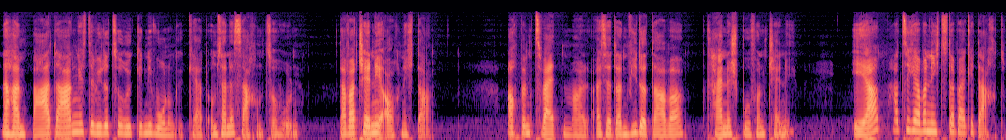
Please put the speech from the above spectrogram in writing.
Nach ein paar Tagen ist er wieder zurück in die Wohnung gekehrt, um seine Sachen zu holen. Da war Jenny auch nicht da. Auch beim zweiten Mal, als er dann wieder da war, keine Spur von Jenny. Er hat sich aber nichts dabei gedacht.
